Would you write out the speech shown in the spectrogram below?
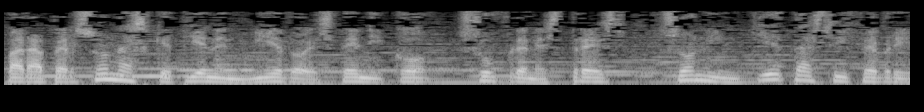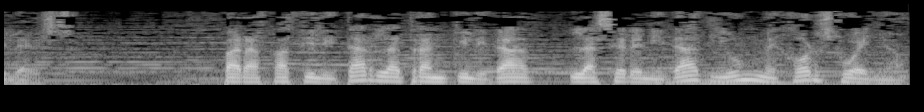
Para personas que tienen miedo escénico, sufren estrés, son inquietas y febriles. Para facilitar la tranquilidad, la serenidad y un mejor sueño.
